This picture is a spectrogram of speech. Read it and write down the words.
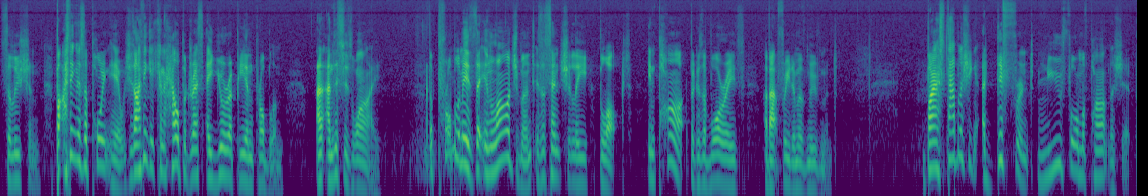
solution. But I think there's a point here, which is I think it can help address a European problem. And, and this is why. The problem is that enlargement is essentially blocked, in part because of worries about freedom of movement. By establishing a different new form of partnership,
